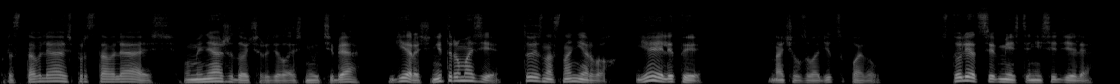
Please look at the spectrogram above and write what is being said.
Проставляюсь, проставляюсь. У меня же дочь родилась, не у тебя. Герыч, не тормози. Кто из нас на нервах? Я или ты? Начал заводиться Павел. Сто лет все вместе не сидели.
